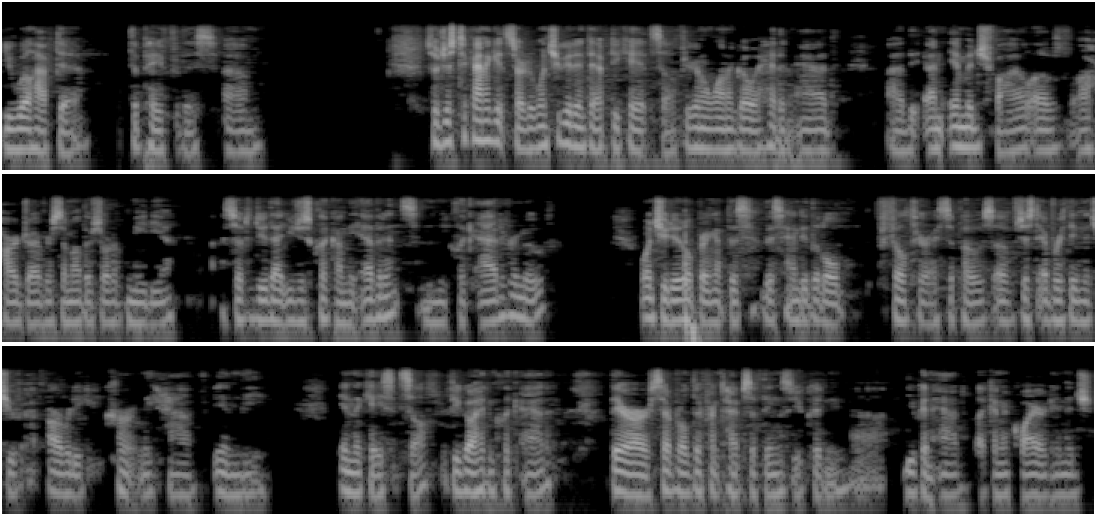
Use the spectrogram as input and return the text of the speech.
you will have to to pay for this. Um, so just to kind of get started, once you get into FTK itself, you're going to want to go ahead and add uh, the, an image file of a hard drive or some other sort of media. So to do that, you just click on the evidence and then you click add remove. Once you do, it'll bring up this this handy little filter, I suppose, of just everything that you already currently have in the in the case itself. If you go ahead and click add, there are several different types of things you can uh, you can add, like an acquired image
